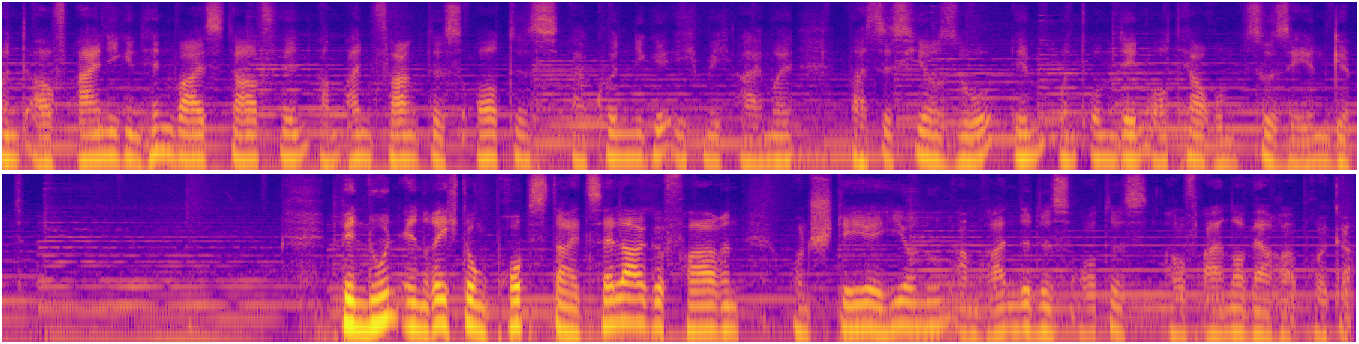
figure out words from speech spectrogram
und auf einigen Hinweistafeln am Anfang des Ortes erkundige ich mich einmal, was es hier so im und um den Ort herum zu sehen gibt. Bin nun in Richtung Propsteizella gefahren und stehe hier nun am Rande des Ortes auf einer Werrabrücke.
